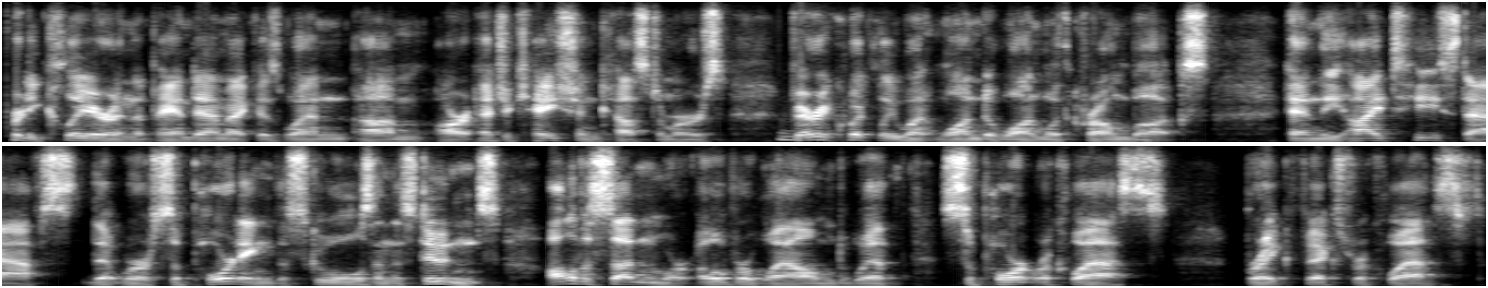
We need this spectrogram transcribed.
pretty clear in the pandemic is when um, our education customers mm-hmm. very quickly went one to one with Chromebooks. And the IT staffs that were supporting the schools and the students all of a sudden were overwhelmed with support requests, break fix requests,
